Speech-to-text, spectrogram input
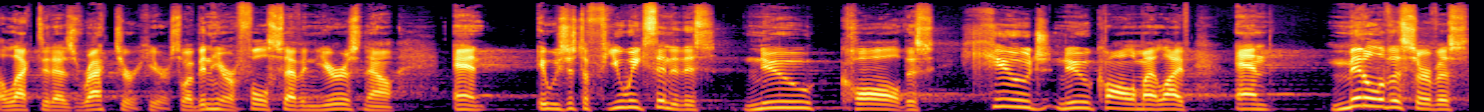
elected as rector here. So I've been here a full seven years now. And it was just a few weeks into this new call, this huge new call in my life. And middle of the service,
